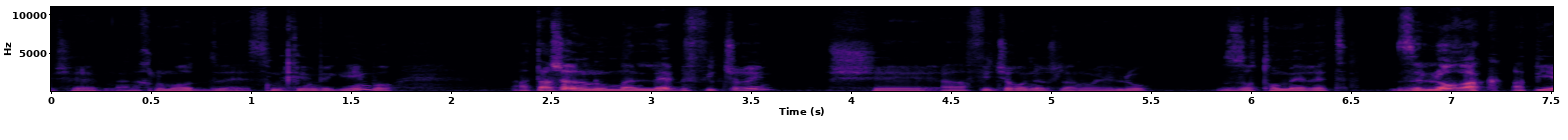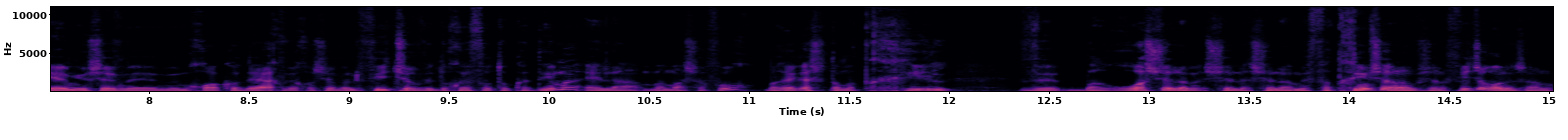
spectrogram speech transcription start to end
שאנחנו מאוד אה, שמחים וגאים בו. האתר שלנו מלא בפיצ'רים שהפיצ'ר אונר שלנו העלו. זאת אומרת, זה לא רק ה-PM יושב במוחו הקודח וחושב על פיצ'ר ודוחף אותו קדימה, אלא ממש הפוך. ברגע שאתה מתחיל, ובראש של, של, של המפתחים שלנו, של הפיצ'ר שלנו,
